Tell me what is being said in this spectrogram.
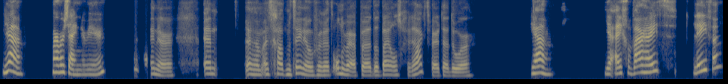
Ja, maar we zijn er weer. En, er. en ehm, het gaat meteen over het onderwerp eh, dat bij ons geraakt werd daardoor. Ja, je eigen waarheid leven,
